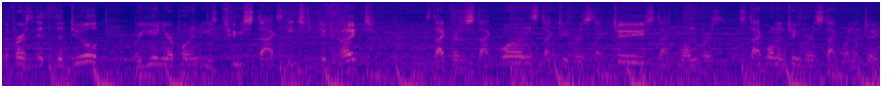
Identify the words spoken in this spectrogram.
The first is the duel, where you and your opponent use two stacks each to duke it out. Stack versus stack one, stack two versus stack two, stack one versus stack one and two versus stack one and two.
